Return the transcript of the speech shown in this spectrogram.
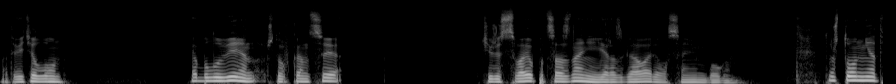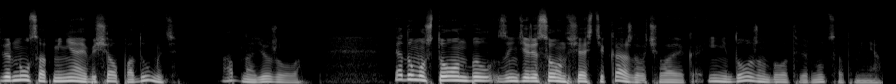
ответил он. Я был уверен, что в конце через свое подсознание я разговаривал с самим Богом. То, что он не отвернулся от меня и обещал подумать, обнадеживало. Я думал, что он был заинтересован в счастье каждого человека и не должен был отвернуться от меня.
